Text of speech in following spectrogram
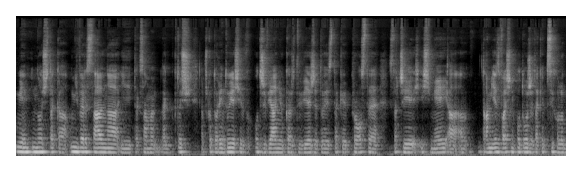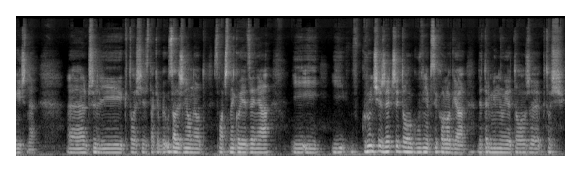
umiejętność taka uniwersalna i tak samo jak ktoś na przykład orientuje się w odżywianiu, każdy wie, że to jest takie proste, starczy jeść mniej, a, a tam jest właśnie podłoże takie psychologiczne. E, Czyli ktoś jest tak jakby uzależniony od smacznego jedzenia i, i I w gruncie rzeczy to głównie psychologia determinuje to, że ktoś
